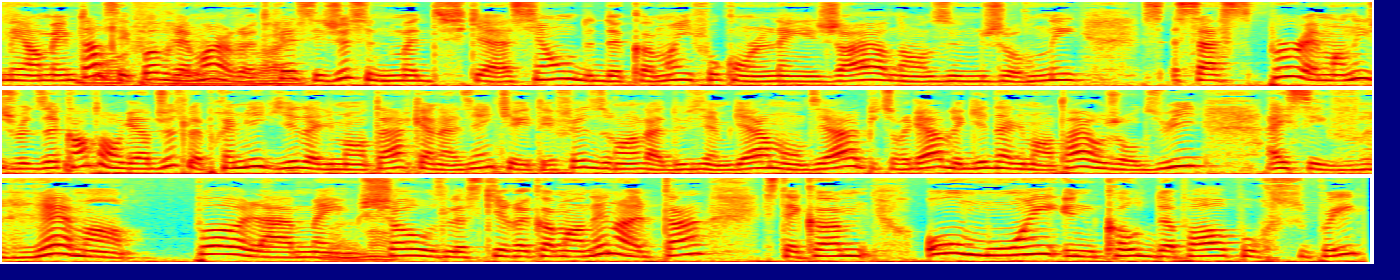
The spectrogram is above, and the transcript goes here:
Mais en même temps, c'est pas vraiment un retrait, ouais. c'est juste une modification de, de comment il faut qu'on l'ingère dans une journée. C- Ça se peut, à un moment donné, je veux dire, quand on regarde juste le premier guide alimentaire canadien qui a été fait durant la Deuxième Guerre mondiale, puis tu regardes le guide alimentaire aujourd'hui, hey, c'est vraiment pas la même chose. Là. Ce qui est recommandé dans le temps, c'était comme au moins une côte de porc pour souper,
